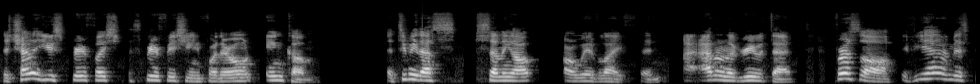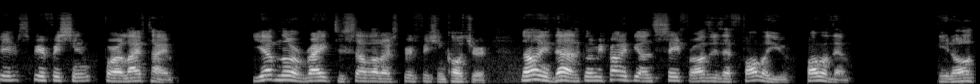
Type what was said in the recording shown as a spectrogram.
they're trying to use spearfish spearfishing for their own income. And to me, that's selling out our way of life, and I, I don't agree with that. First off, if you haven't been spear, spearfishing for a lifetime, you have no right to sell out our spearfishing culture. Not only that, it's going to be probably be unsafe for others that follow you, follow them. You know,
